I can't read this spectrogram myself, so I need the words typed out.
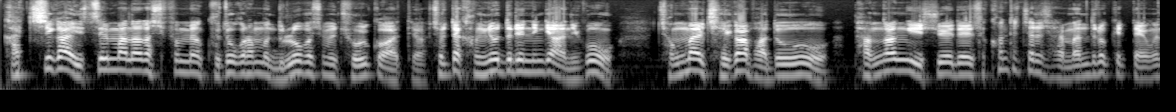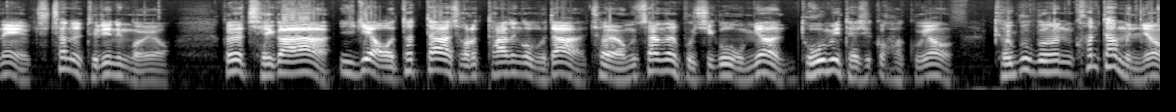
가치가 있을 만하다 싶으면 구독을 한번 눌러보시면 좋을 것 같아요. 절대 강요드리는 게 아니고 정말 제가 봐도 반감기 이슈에 대해서 컨텐츠를 잘 만들었기 때문에 추천을 드리는 거예요. 그래서 제가 이게 어떻다 저렇다 하는 것보다 저 영상을 보시고 오면 도움이 되실 것 같고요. 결국은 컨텀은요.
